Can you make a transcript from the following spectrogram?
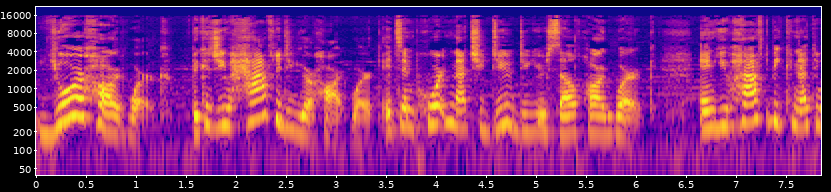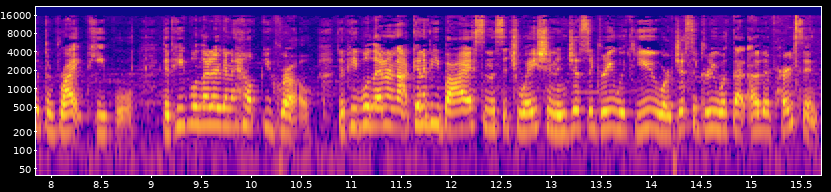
your hard work because you have to do your hard work. It's important that you do do yourself hard work. And you have to be connected with the right people, the people that are going to help you grow, the people that are not going to be biased in the situation and just agree with you or just agree with that other person.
